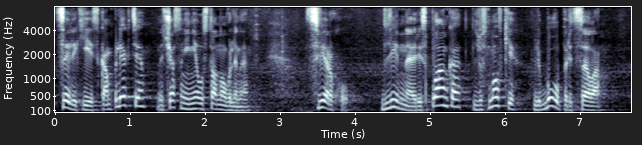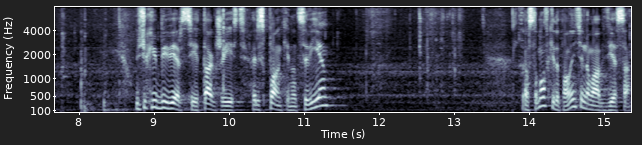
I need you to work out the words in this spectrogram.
Целики есть в комплекте, но сейчас они не установлены. Сверху длинная респланка для установки любого прицела. У CQB версии также есть респланки на цевье для установки дополнительного обвеса.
